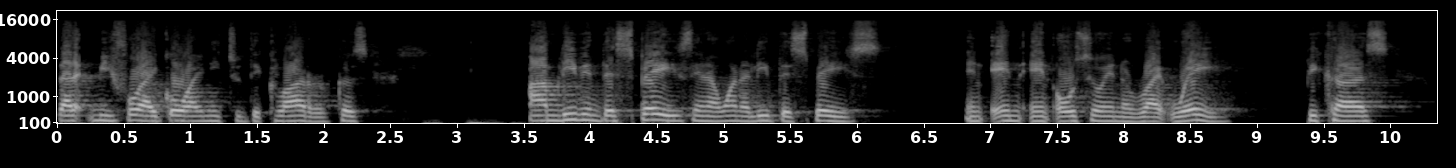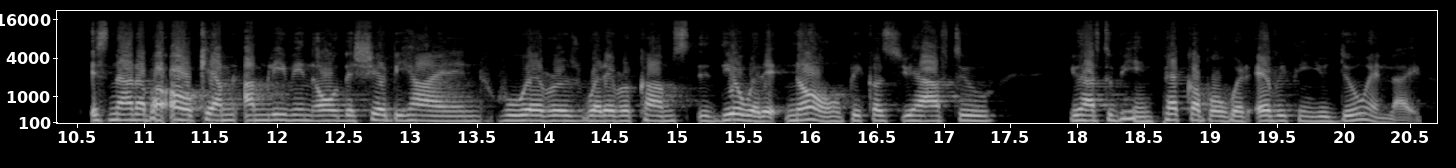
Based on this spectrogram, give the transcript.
that before I go, I need to declare because I'm leaving this space and I want to leave this space and, and, and also in the right way. Because it's not about oh, okay I'm, I'm leaving all the shit behind and whoever's whatever comes uh, deal with it. No because you have to you have to be impeccable with everything you do in life.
